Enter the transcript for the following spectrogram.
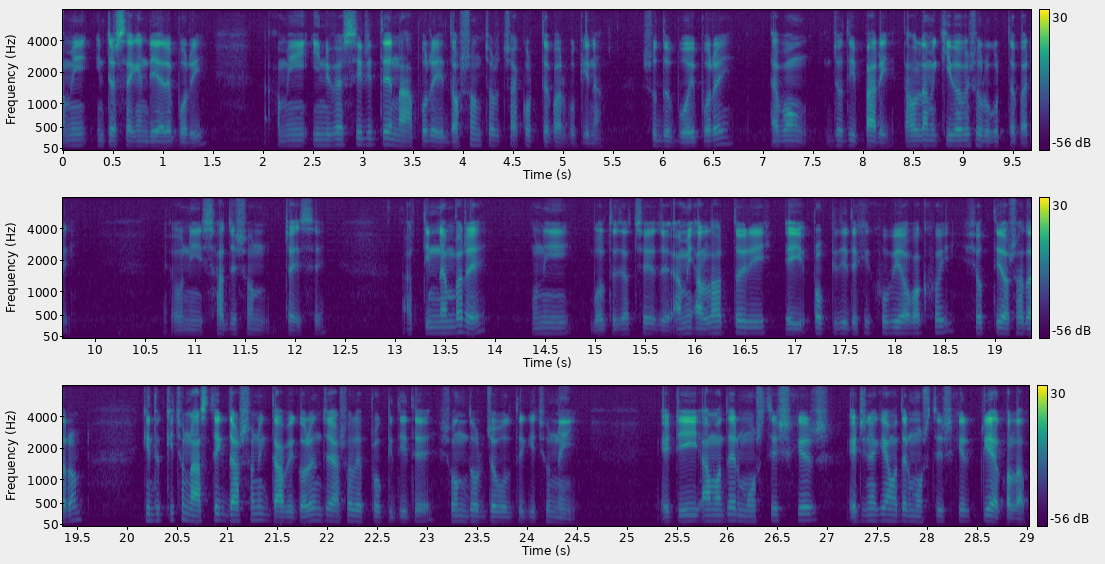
আমি ইন্টার সেকেন্ড ইয়ারে পড়ি, আমি ইউনিভার্সিটিতে না পড়ে দর্শন চর্চা করতে পারব কিনা? শুধু বই পড়ে এবং যদি পারি, তাহলে আমি কীভাবে শুরু করতে পারি? উনি সাজেশন চাইছে। আর তিন নম্বরে উনি বলতে যাচ্ছে যে আমি আল্লাহর তৈরি এই প্রকৃতি দেখে খুবই অবাক হই সত্যি অসাধারণ। কিন্তু কিছু নাস্তিক দার্শনিক দাবি করেন যে আসলে প্রকৃতিতে সৌন্দর্য বলতে কিছু নেই। এটি আমাদের মস্তিষ্কের এটি নাকি আমাদের মস্তিষ্কের ক্রিয়াকলাপ?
